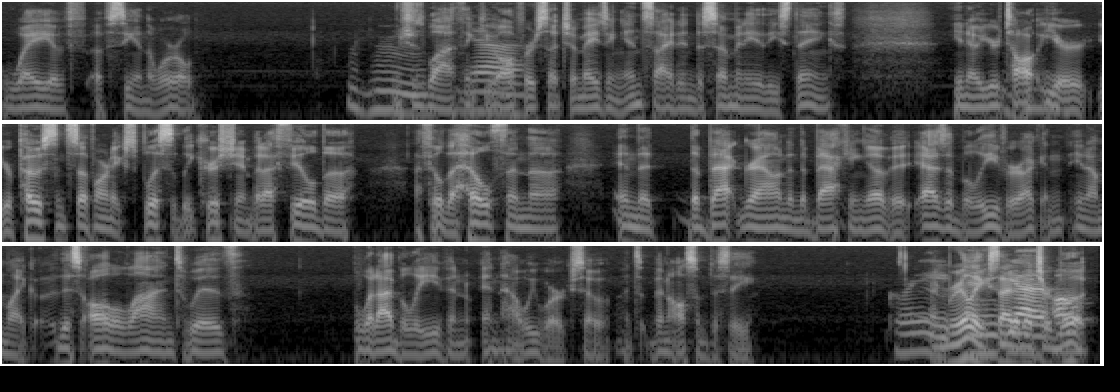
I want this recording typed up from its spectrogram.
way of of seeing the world. Mm-hmm. Which is why I think yeah. you offer such amazing insight into so many of these things. You know, your talk, mm-hmm. your your posts and stuff aren't explicitly Christian, but I feel the I feel the health and the and the the background and the backing of it as a believer. I can you know I'm like this all aligns with what I believe and and how we work. So it's been awesome to see. Great. I'm really and excited yeah, about your book.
